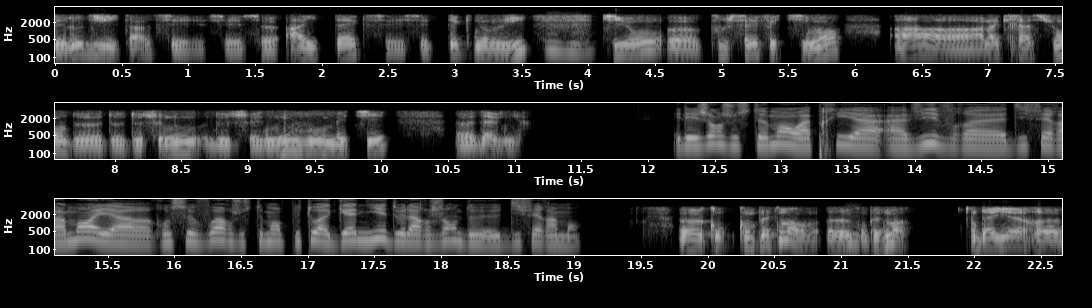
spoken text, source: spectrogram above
le digital, c'est ce high-tech, c'est ces technologies Mhm. qui ont poussé effectivement à, à la création de, de, de ce, nou, de ce nouveau métier d'avenir. Et les gens, justement, ont appris à, à vivre euh, différemment et à recevoir, justement, plutôt à gagner de l'argent de, différemment. Euh, com- complètement, euh, Mm. complètement. D'ailleurs, euh,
